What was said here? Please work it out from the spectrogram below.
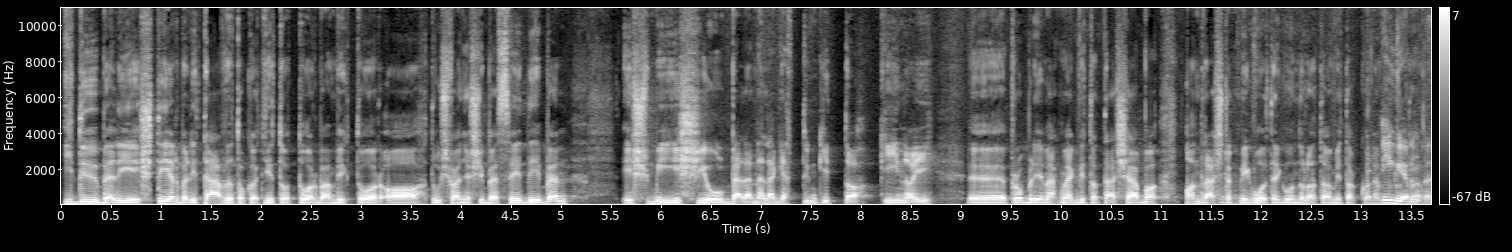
időbeli és térbeli távlatokat nyitott Orbán Viktor a tusványosi beszédében, és mi is jól belemelegettünk itt a kínai ö, problémák megvitatásába. Andrásnak még volt egy gondolata, amit akkor nem Igen, tudtam.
